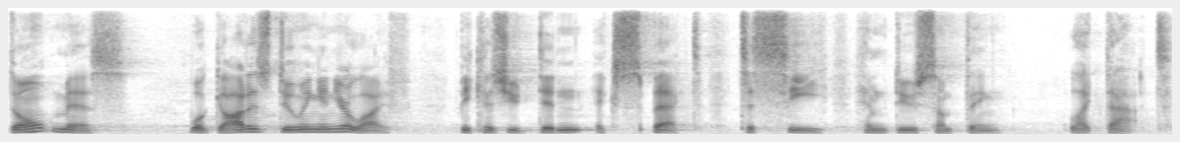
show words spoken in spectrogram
Don't miss what God is doing in your life because you didn't expect to see Him do something like that.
